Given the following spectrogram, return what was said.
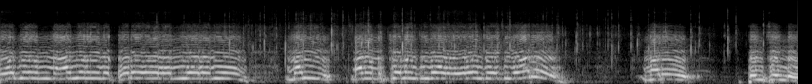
భోజనం నాణ్యమైన కూరగాయలు అందియాలని మరి మన ముఖ్యమంత్రి గారు రేవంత్ రెడ్డి గారు మరి పెంచిండు.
